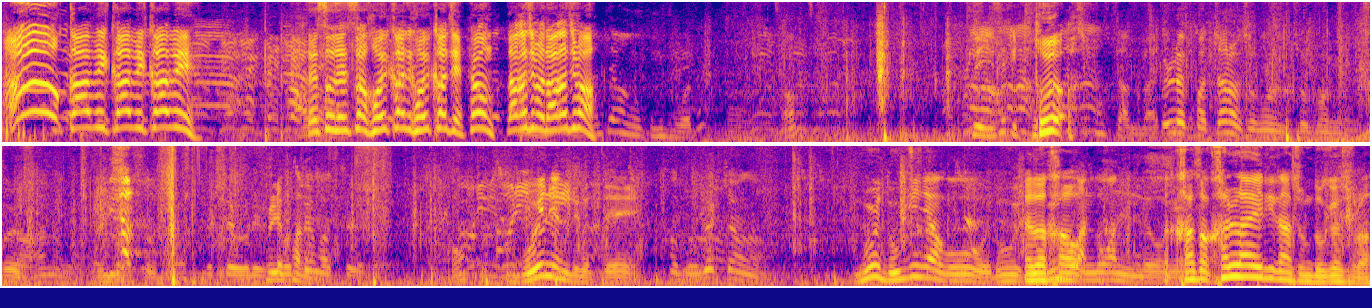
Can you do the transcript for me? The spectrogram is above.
아우 까비 까비 까비 됐어 됐어 거기까지 거기까지 형 나가지 마 나가지 마 한태왕 공주거든? 어? 근데 이 새끼 도요-. 블랙 봤잖아 저번에 저번에 뭐야 하는 거 어디 갔어? 뭐야? 그때 우리 블랙 하는 거. 롯데마트 어? 뭐 했는데 그때? 다 녹였잖아 뭘 녹이냐고. 녹, 야, 나 가- 안 녹았는데. 오늘. 가서 칼라일이나 좀 녹여주라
